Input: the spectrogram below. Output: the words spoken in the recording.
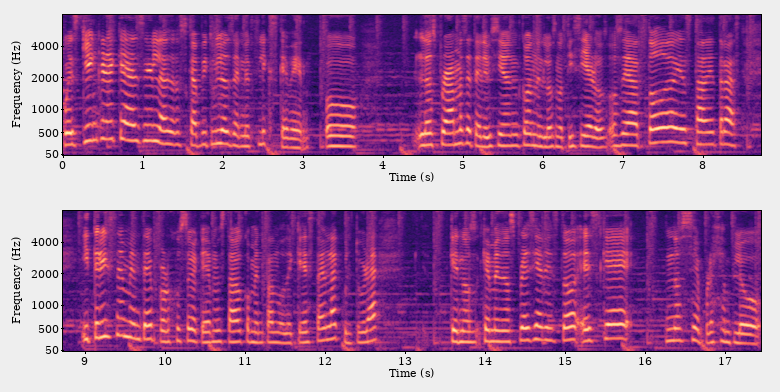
pues ¿quién cree que hacen los capítulos de Netflix que ven? O los programas de televisión con los noticieros. O sea, todo está detrás. Y tristemente, por justo lo que hemos estado comentando, de que está en la cultura, que, nos, que menosprecian esto, es que, no sé, por ejemplo,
